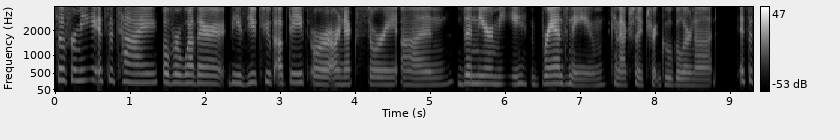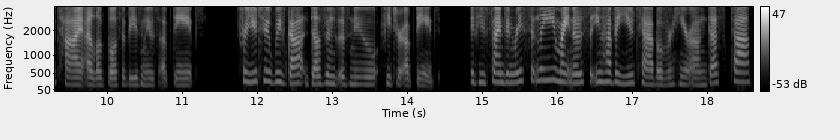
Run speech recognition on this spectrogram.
So for me, it's a tie over whether these YouTube updates or our next story on the Near Me brand name can actually trick Google or not. It's a tie. I love both of these news updates. For YouTube, we've got dozens of new feature updates. If you've signed in recently, you might notice that you have a U tab over here on desktop.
